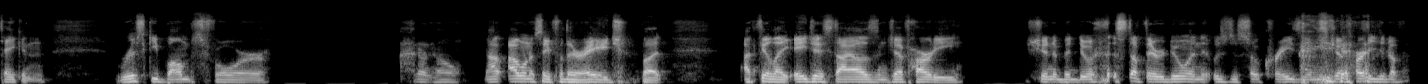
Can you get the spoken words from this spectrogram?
taking risky bumps for. I don't know. I, I want to say for their age, but I feel like AJ Styles and Jeff Hardy shouldn't have been doing the stuff they were doing. It was just so crazy. I mean, Yeah. Jeff Hardy did a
